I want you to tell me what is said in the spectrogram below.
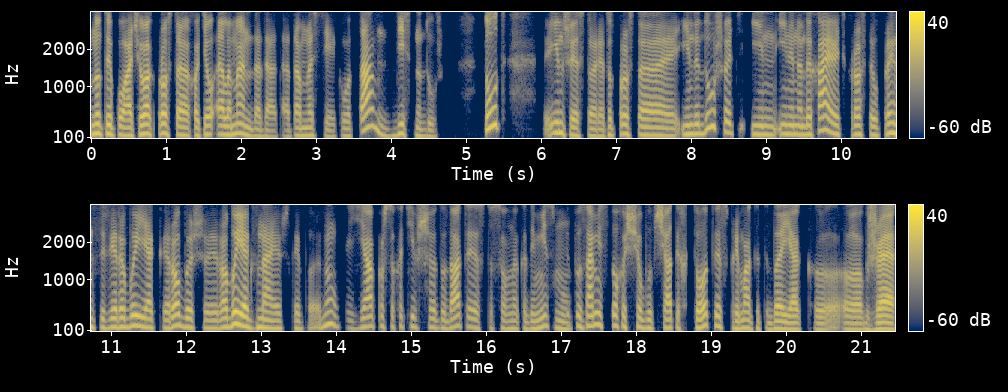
Ну, типу, а чувак просто хотів елемент додати, а там настільки. От там дійсно дуже. Тут інша історія. Тут просто і не душать, і, і не надихають. Просто, в принципі, роби, як робиш, роби, як знаєш. Типу, ну, Я просто хотів ще додати стосовно академізму. Типу, замість того, щоб вивчати, хто ти, сприймати тебе як е, е, вже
